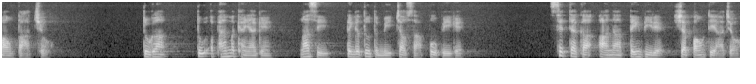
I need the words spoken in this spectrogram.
မောင်တာချိုသူကသူအဖမ်းမခံရခင်ငါစီတင်ကတုသမီးကြောက်စာပို့ပေးခဲ့စစ်တပ်ကအာဏာသိမ်းပြီးတဲ့ရပ်ပေါင်းတရာကျော်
